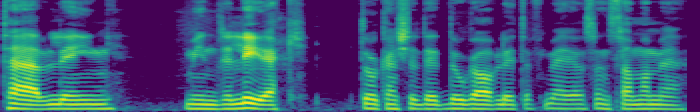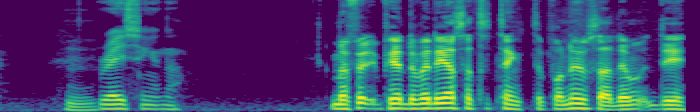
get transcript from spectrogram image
tävling, mindre lek, då kanske det dog av lite för mig och sen samma med Mm. racingen. Men för, för det var det jag satt och tänkte på nu. Så här, det, det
